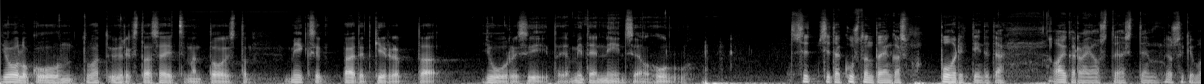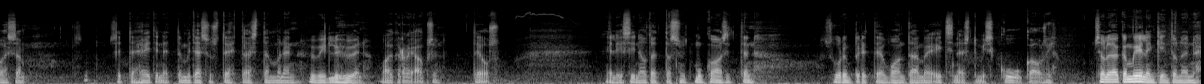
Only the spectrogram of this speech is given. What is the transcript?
joulukuun 1917. Miksi päätit kirjoittaa juuri siitä ja miten niin se on hullu? Sitten sitä kustantajan kanssa pohdittiin tätä aikarajausta ja sitten jossakin vaiheessa sitten heitin, että mitä jos tehtäisiin tämmöinen hyvin lyhyen aikarajauksen teos. Eli siinä otettaisiin nyt mukaan sitten suurin piirtein vaan tämä meidän itsenäistymiskuukausi. Se oli aika mielenkiintoinen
